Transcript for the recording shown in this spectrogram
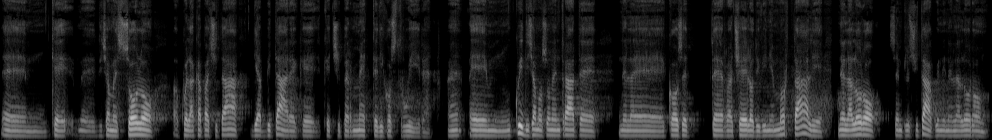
ehm, che eh, diciamo, è solo eh, quella capacità di abitare che, che ci permette di costruire. Eh? E, ehm, qui diciamo, sono entrate nelle cose terra, cielo, divini e mortali, nella loro semplicità, quindi nella loro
